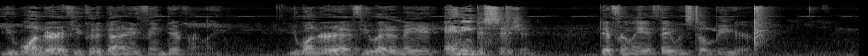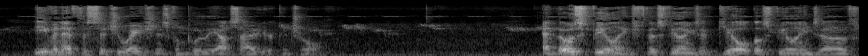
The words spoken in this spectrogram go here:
you wonder if you could have done anything differently. You wonder if you had made any decision differently if they would still be here even if the situation is completely outside of your control. And those feelings those feelings of guilt those feelings of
